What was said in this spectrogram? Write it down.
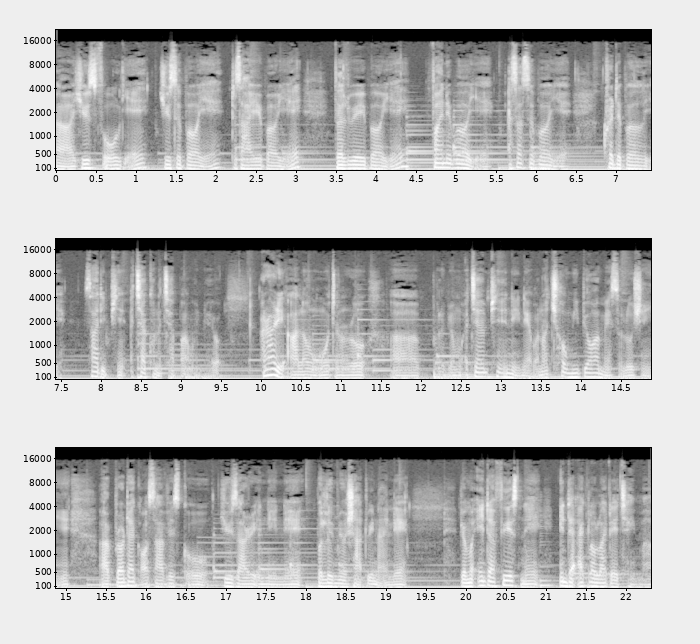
အာ useful ရယ် usable ရယ် desirable ရယ် valuable ရယ် findable ရယ် accessible ရယ် credible ရယ်စသည်ဖြင့်အချက်9ချက်ပါဝင်တယ်ပေါ့ အဲ့ဒါတွေအားလုံးကိုကျွန်တော်တို့အာဘယ်လိုပြောမလဲအကြံဖြင့်အနေနဲ့ပေါ့နော်ခြုံပြီးပြောရမယ်ဆိုလို့ရှိရင် product or service ကို user တွေအနေနဲ့ဘယ်လိုမျိုးရှာတွေ့နိုင်လဲပြောမ interface နဲ့ interact လုပ်လိုက်တဲ့ချိန်မှာ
